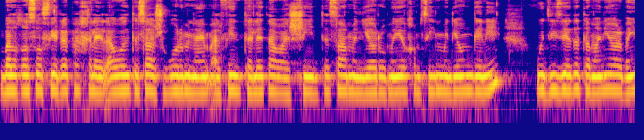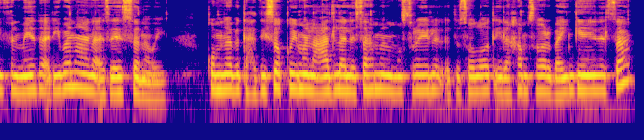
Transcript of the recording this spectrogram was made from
بلغ صافي الربح خلال أول تسع شهور من عام 2023 9 مليار و150 مليون جنيه ودي زيادة 48% تقريبا على أساس سنوي. قمنا بتحديث القيمة العادلة لسهم المصرية للاتصالات إلى 45 جنيه للسهم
